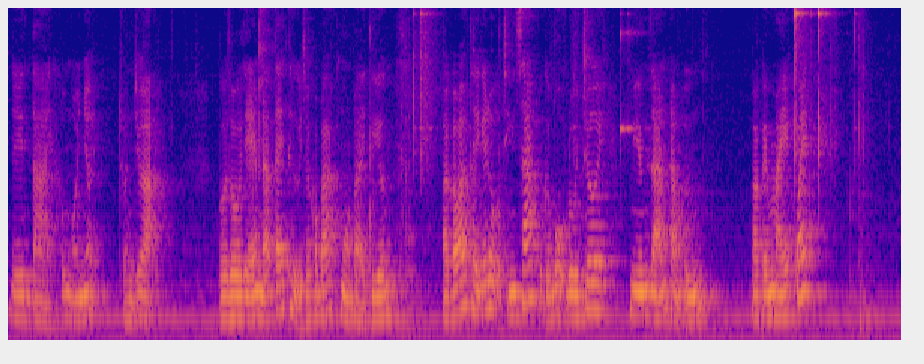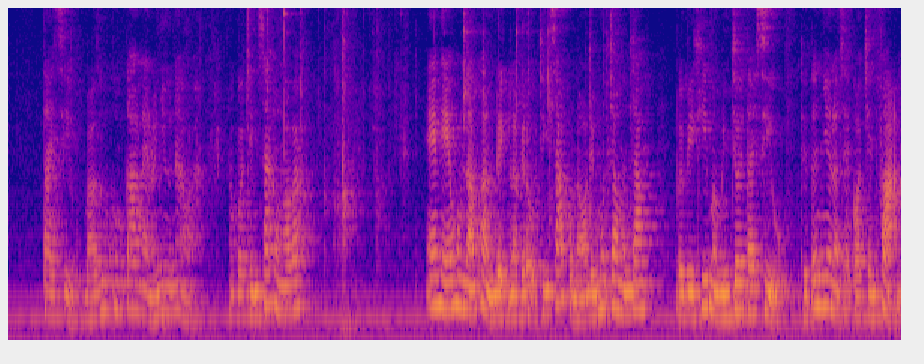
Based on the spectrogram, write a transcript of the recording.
Lên tài, không có nhất chuẩn chưa ạ? Vừa rồi thì em đã test thử cho các bác một vài tiếng và các bác thấy cái độ chính xác của cái bộ đồ chơi, miếng dán cảm ứng và cái máy quét tài xỉu báo dung không tang này nó như thế nào ạ? Nó có chính xác không các bác? Em thì em không dám khẳng định là cái độ chính xác của nó đến 100% bởi vì khi mà mình chơi tài xỉu thì tất nhiên là sẽ có chén phản.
